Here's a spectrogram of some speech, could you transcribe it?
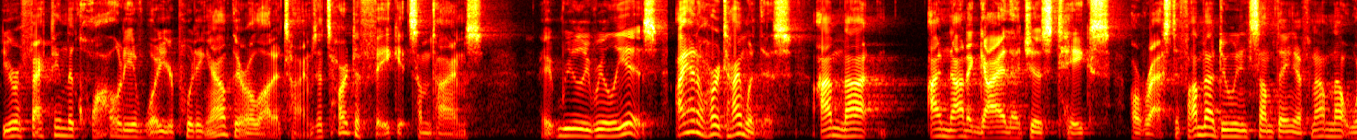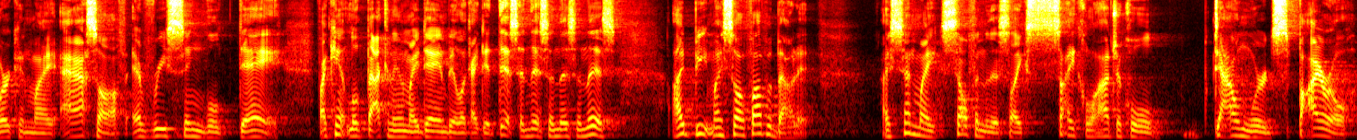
you're affecting the quality of what you're putting out there a lot of times. It's hard to fake it sometimes. It really, really is. I had a hard time with this. I'm not I'm not a guy that just takes a rest. If I'm not doing something, if I'm not working my ass off every single day, if I can't look back in the end of my day and be like, I did this and this and this and this, I beat myself up about it. I send myself into this like psychological downward spiral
